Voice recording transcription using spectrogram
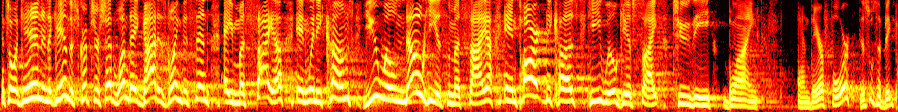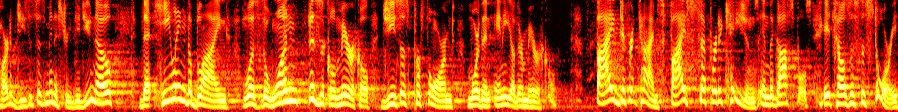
And so, again and again, the scripture said one day God is going to send a Messiah, and when he comes, you will know he is the Messiah, in part because he will give sight to the blind. And therefore, this was a big part of Jesus' ministry. Did you know that healing the blind was the one physical miracle Jesus performed more than any other miracle? Five different times, five separate occasions in the Gospels, it tells us the story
